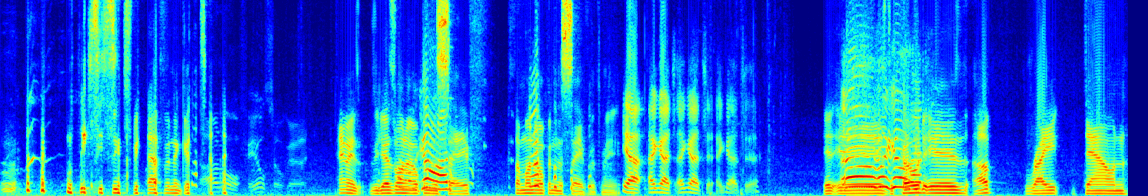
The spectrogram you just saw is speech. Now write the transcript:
At least he seems to be having a good I time. don't feel so good. Anyways, you guys want to Oh, open the safe? Someone open the safe with me. yeah, I got you. I got you. I got you. It is Oh my the God. code is up, right, down,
